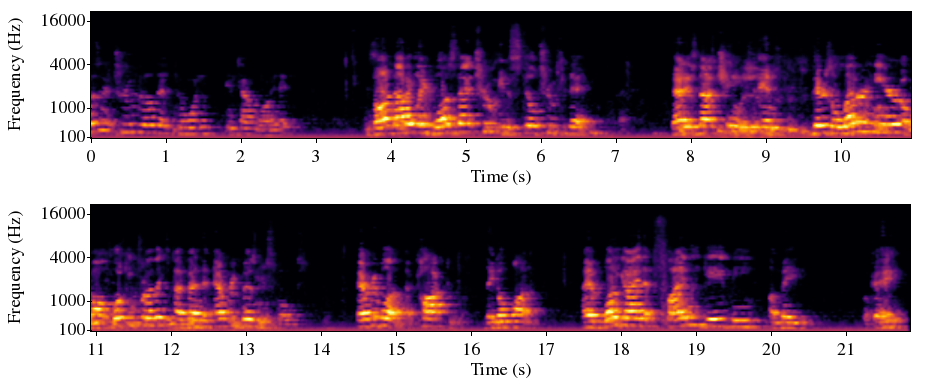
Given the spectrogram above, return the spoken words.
Wasn't it true, though, that no one in town wanted it? Is Dawn, not only was that true, it is still true today. That has not changed. And there's a letter in here about looking for things. I've been to every business, folks. Every one. I've talked to them. They don't want it. I have one guy that finally gave me a maybe. Okay?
